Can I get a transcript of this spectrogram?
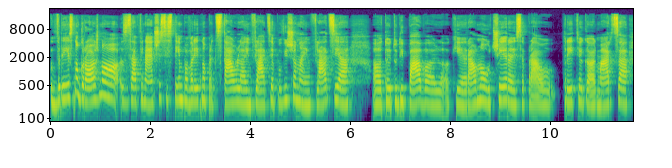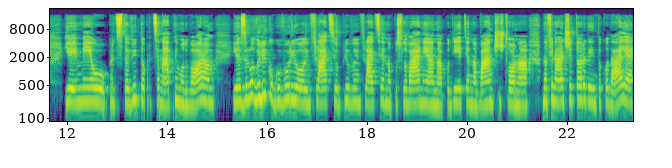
Resno grožno za finančni sistem pa verjetno predstavlja inflacija, povišena inflacija. Uh, to je tudi Pavel, ki je ravno včeraj, se pravi 3. marca, je imel predstavitev pred senatnim odborom. Je zelo veliko govoril o inflaciji, vplivu inflacije na poslovanje, na podjetja, na bančništvo, na, na finančne trge in tako dalje.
